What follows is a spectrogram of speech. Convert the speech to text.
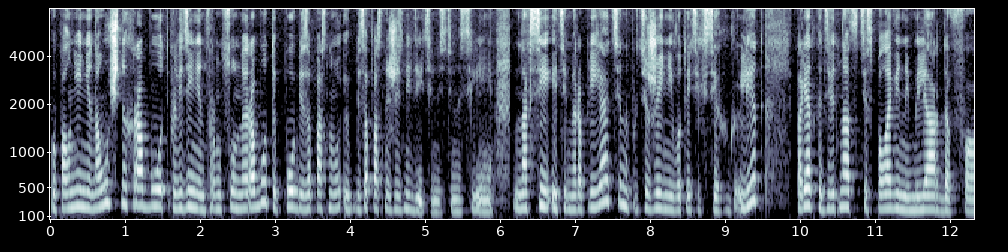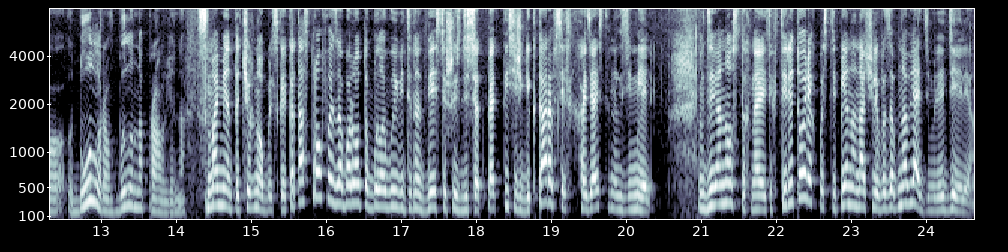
выполнение научных работ, проведение информационной работы по безопасному, безопасной жизнедеятельности населения населения. На все эти мероприятия на протяжении вот этих всех лет порядка 19,5 миллиардов э, долларов было направлено. С момента Чернобыльской катастрофы из оборота было выведено 265 тысяч гектаров сельскохозяйственных земель. В 90-х на этих территориях постепенно начали возобновлять земледелие.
